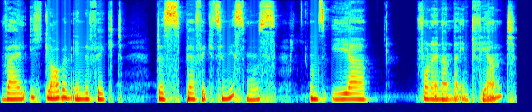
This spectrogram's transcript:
weil ich glaube im Endeffekt, dass Perfektionismus uns eher voneinander entfernt,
